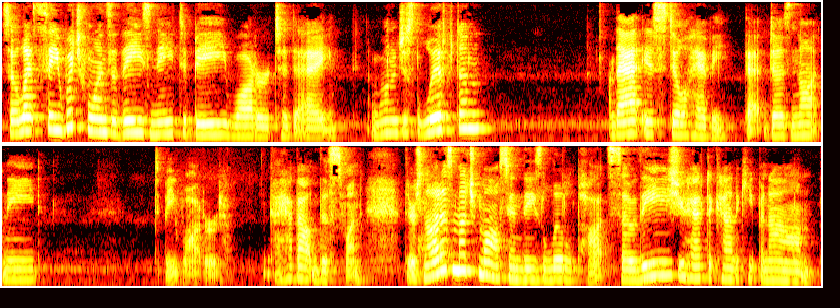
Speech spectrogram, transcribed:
So let's see which ones of these need to be watered today. I'm going to just lift them. That is still heavy. That does not need to be watered. Okay, how about this one? There's not as much moss in these little pots, so these you have to kind of keep an eye on.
